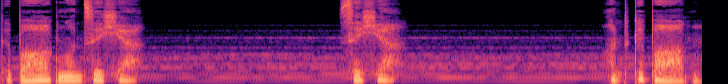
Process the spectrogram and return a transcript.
Geborgen und sicher, sicher und geborgen.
